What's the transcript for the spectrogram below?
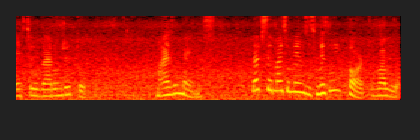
nesse lugar onde eu tô. Mais ou menos. Deve ser mais ou menos isso, mas não importa o valor.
